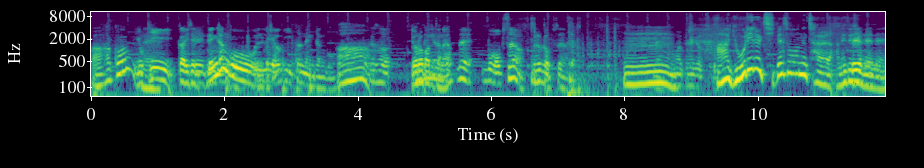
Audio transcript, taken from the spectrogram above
아 하고 여기가 이제 네, 냉장고 원래 거죠? 여기 있던 냉장고. 아 그래서 열어봐도 선생님은- 되나요? 네, 뭐 없어요. 별게 없어요. 네, 음. 정말 별게 없어요. 아 요리를 집에서는 잘안 해드시는 네네네.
